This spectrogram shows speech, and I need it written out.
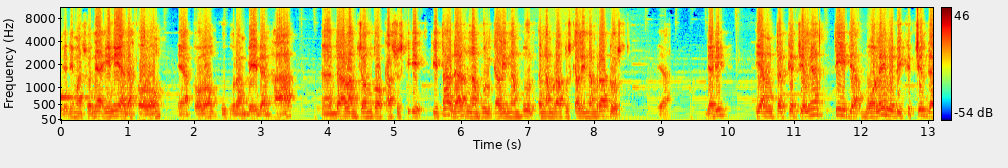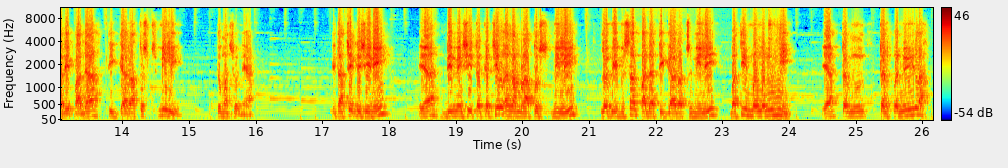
Jadi maksudnya ini ada kolom ya kolom ukuran B dan H. Nah, dalam contoh kasus kita ada 60 kali 60 600 kali 600 ya. Jadi yang terkecilnya tidak boleh lebih kecil daripada 300 mili. Itu maksudnya. Kita cek di sini ya dimensi terkecil 600 mili lebih besar pada 300 mili berarti memenuhi ya ter, terpenuhilah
